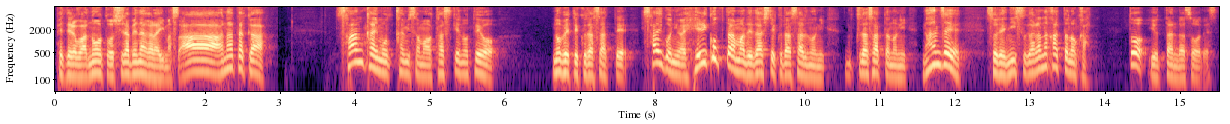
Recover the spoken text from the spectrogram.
ペテロはノートを調べながら言います。あああなたか。3回も神様は助けの手を述べてくださって最後にはヘリコプターまで出してくださるのにくださったのになぜそれにすがらなかったのかと言ったんだそうです。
